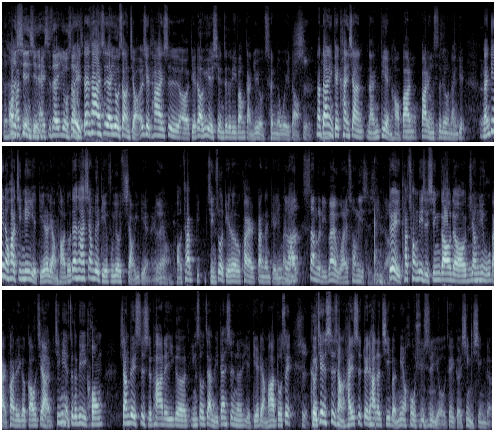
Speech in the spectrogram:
可是它的线型还是在右上角。对，但是它还是在右上角，而且它还是呃跌到月线这个地方，感觉有撑的味道。是。那当然你可以看一下南电哈，八八零四六南电，南电的话今天也跌了两趴多，但是它相对跌幅又小一点了，有没有？好，它比景硕跌了快半根跌停板。它上个礼拜五还创历史新高。对，它创历史新高的哦，将近五百块的一个高价，今天有这个利空。相对四十趴的一个营收占比，但是呢也跌两趴多，所以是可见市场还是对它的基本面后续是有这个信心的。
